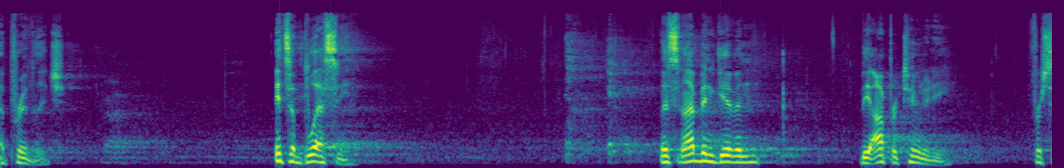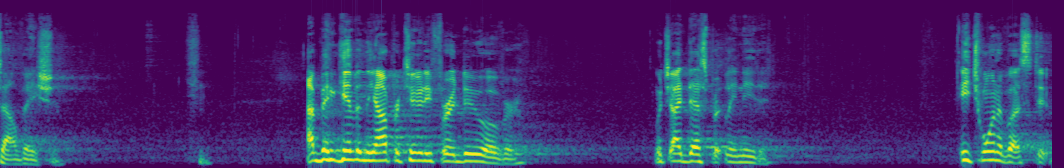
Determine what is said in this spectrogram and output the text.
a privilege. It's a blessing. Listen, I've been given the opportunity for salvation. I've been given the opportunity for a do over, which I desperately needed. Each one of us do.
